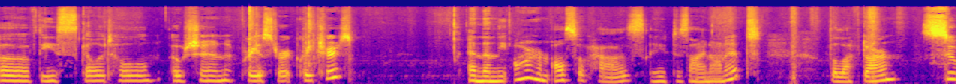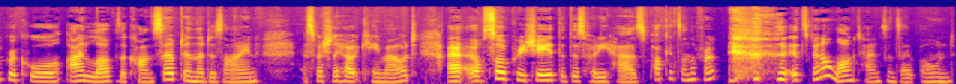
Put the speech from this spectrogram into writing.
of these skeletal ocean prehistoric creatures. And then the arm also has a design on it, the left arm, super cool. I love the concept and the design, especially how it came out. I also appreciate that this hoodie has pockets on the front. it's been a long time since I've owned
